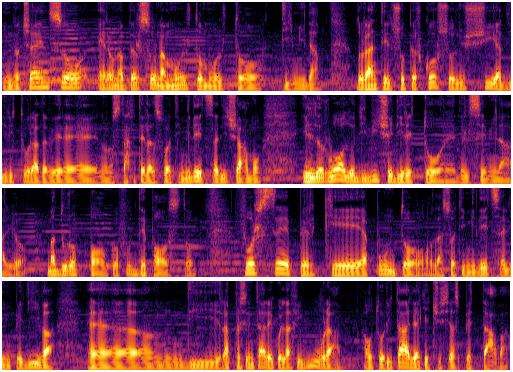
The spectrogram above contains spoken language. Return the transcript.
Innocenzo era una persona molto molto timida. Durante il suo percorso riuscì addirittura ad avere, nonostante la sua timidezza, diciamo, il ruolo di vice direttore del seminario, ma durò poco, fu deposto. Forse perché appunto la sua timidezza gli impediva eh, di rappresentare quella figura autoritaria che ci si aspettava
